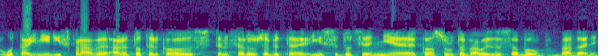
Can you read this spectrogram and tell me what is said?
utajnili sprawę, ale to tylko w tym celu, żeby te instytucje nie konsultowały ze sobą badań.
